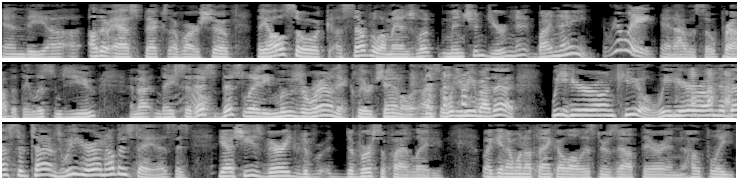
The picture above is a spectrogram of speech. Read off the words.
and the uh, other aspects of our show. They also, uh, several of them, Angela, mentioned your by name. Really? And I was so proud that they listened to you. And, I, and they said, this this lady moves around at Clear Channel. I said, what do you mean by that? We hear her on Keel. We hear her on the best of times. We hear her on other stations. I says, yeah, she's a very diversified lady. Well, again, I want to thank all our listeners out there, and hopefully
